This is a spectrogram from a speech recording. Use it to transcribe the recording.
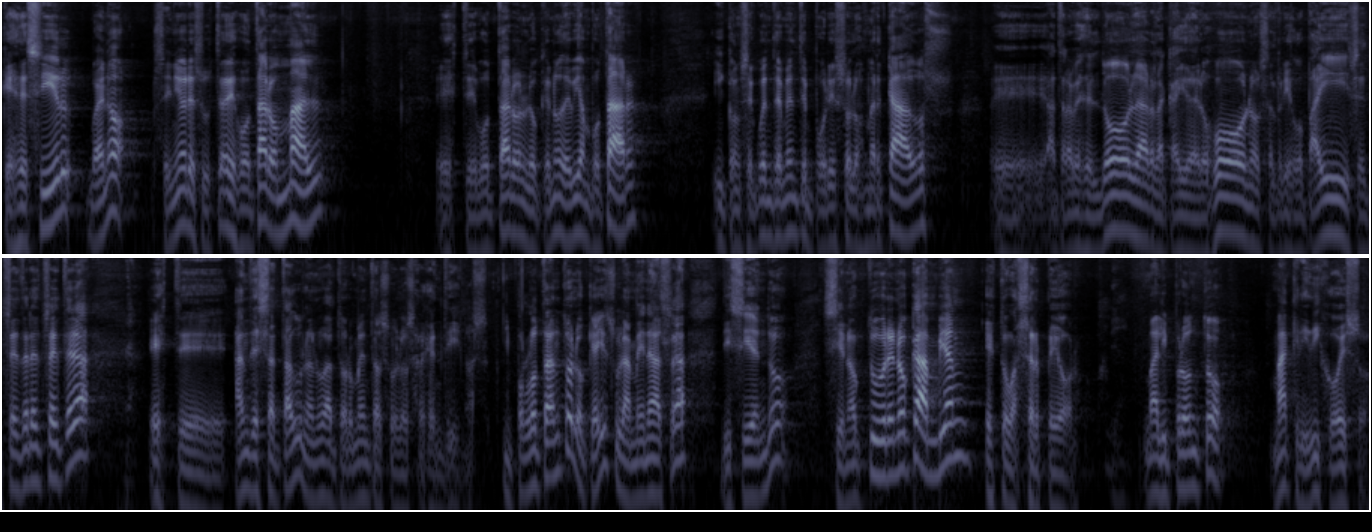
que es decir, bueno, señores, ustedes votaron mal, este, votaron lo que no debían votar y consecuentemente por eso los mercados, eh, a través del dólar, la caída de los bonos, el riesgo país, etcétera, etcétera, este, han desatado una nueva tormenta sobre los argentinos. Y por lo tanto lo que hay es una amenaza diciendo, si en octubre no cambian, esto va a ser peor. Mal y pronto, Macri dijo eso.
